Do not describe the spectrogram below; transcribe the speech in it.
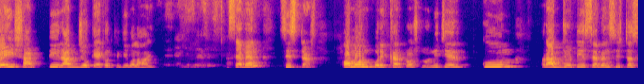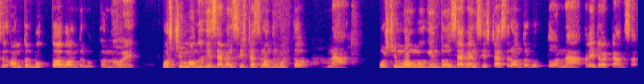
এই সাতটি রাজ্যকে একত্রে কি বলা হয়? সেভেন সিস্টার্স। কমন পরীক্ষার প্রশ্ন, নিচের কোন রাজ্যটি সেভেন সিস্টার্স এর অন্তর্ভুক্ত বা অন্তর্ভুক্ত নয়? পশ্চিমবঙ্গ কি সেভেন সিস্টার্স এর অন্তর্ভুক্ত? না। পশ্চিমবঙ্গ কিন্তু সেভেন সিস্টার্স এর অন্তর্ভুক্ত না। তাহলে এটা একটা আনসার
